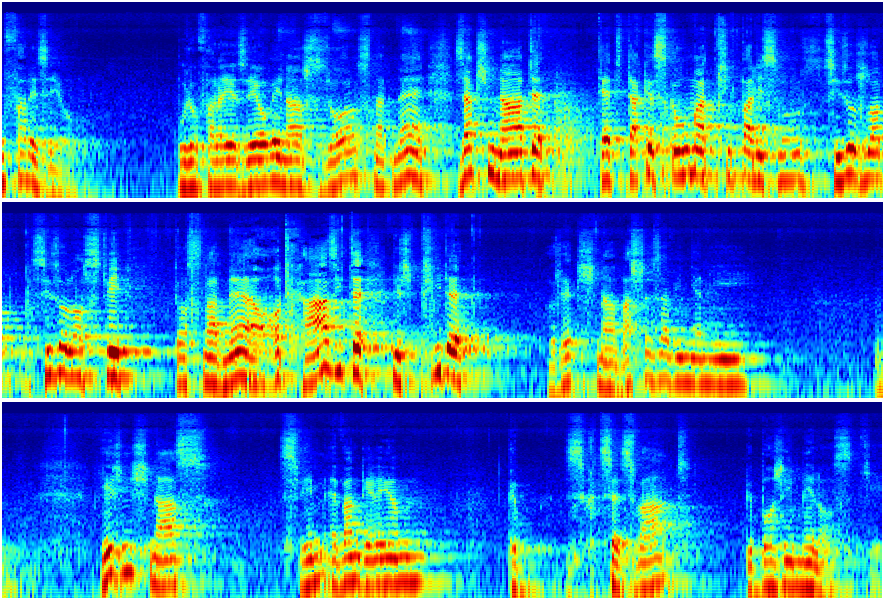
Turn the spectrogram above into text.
u farizeů. Budou farizeovi náš vzor? Snad ne. Začínáte teď také zkoumat případy cizoloství? To snad ne. A odcházíte, když přijde řeč na vaše zavinění. Ježíš nás svým evangelium chce zvát k boží milosti.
